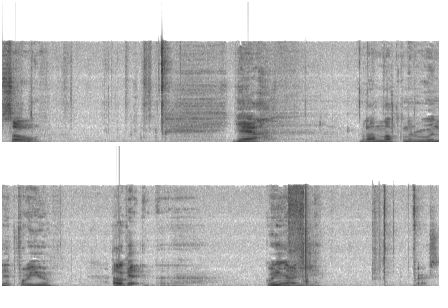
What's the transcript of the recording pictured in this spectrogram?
so... Yeah. But I'm not gonna ruin it for you. Okay, uh, green energy. Where's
